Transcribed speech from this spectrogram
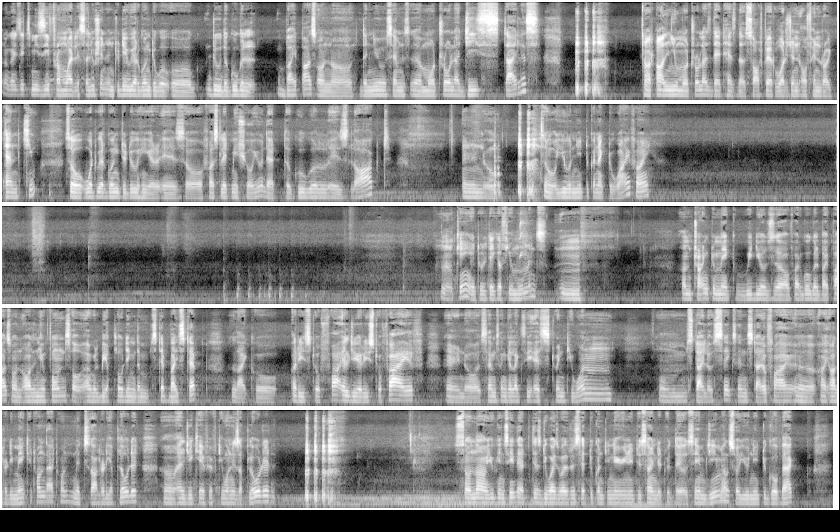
Hello guys, it's me Z from Wireless Solution and today we are going to uh, do the Google bypass on uh, the new Samsung uh, Motorola G Stylus or all new Motorola's that has the software version of Android 10Q. So what we are going to do here is uh, first let me show you that the Google is locked and uh, so you will need to connect to Wi-Fi okay it will take a few moments. Mm. I'm trying to make videos of our Google bypass on all new phones so I will be uploading them step by step like uh, Aristo 5 LG Aristo 5 and uh, Samsung Galaxy S21 um, Stylo 6 and Stylo 5 uh, I already make it on that one. It's already uploaded uh, LG K51 is uploaded. So now you can see that this device was reset to continue. You need to sign it with the same Gmail. So you need to go back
